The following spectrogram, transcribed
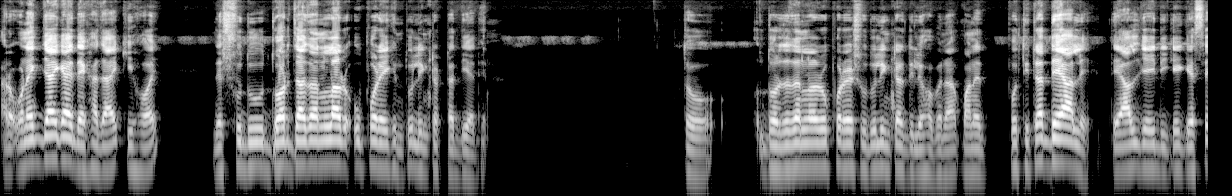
আর অনেক জায়গায় দেখা যায় কি হয় যে শুধু দরজা জানলার উপরে কিন্তু লিঙ্কটারটা দিয়ে দেন। তো দরজা জানালার উপরে শুধু লিঙ্কটার দিলে হবে না। মানে প্রতিটা দেয়ালে, দেয়াল যেই দিকে গেছে,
